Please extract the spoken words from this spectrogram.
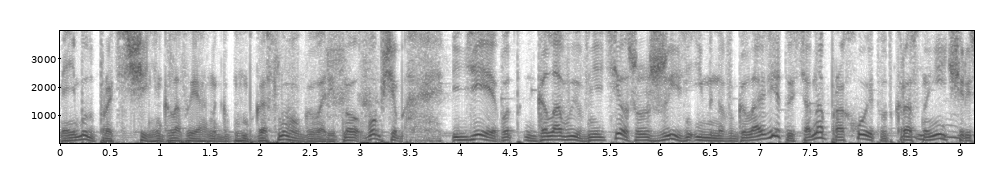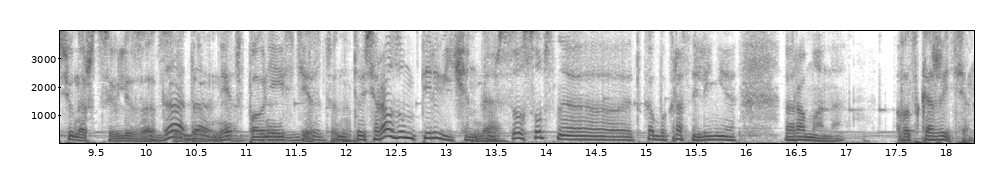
я не буду про течение головы Анны Богословов говорить, но, в общем, идея вот головы вне тела, что жизнь именно в голове, то есть она проходит вот красной нить через всю нашу цивилизацию. Да, да. да, да это вполне да, естественно. То есть разум первичен. Да. То есть, собственно, это как бы красная линия романа. Вот скажите,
